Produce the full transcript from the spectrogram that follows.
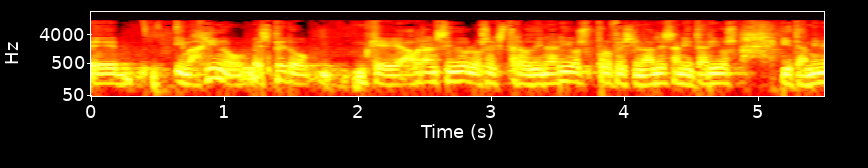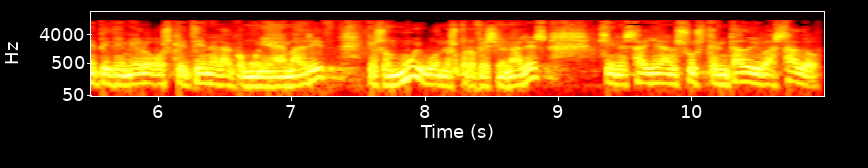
Eh, imagino, espero que habrán sido los extraordinarios profesionales sanitarios y también epidemiólogos que tiene la Comunidad de Madrid, que son muy buenos profesionales, quienes hayan sustentado y basado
